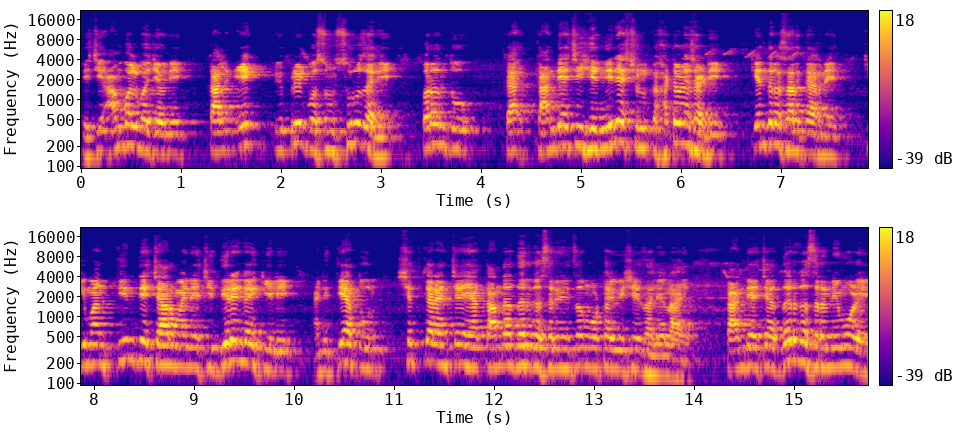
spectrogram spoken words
त्याची अंमलबजावणी काल एक एप्रिलपासून सुरू झाली परंतु का कांद्याची हे निर्यात शुल्क हटवण्यासाठी केंद्र सरकारने किमान तीन ते चार महिन्याची दिरंगाई केली आणि त्यातून शेतकऱ्यांच्या ह्या कांदा दर घसरणीचा मोठा विषय झालेला आहे. कांद्याच्या दर घसरणीमुळे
